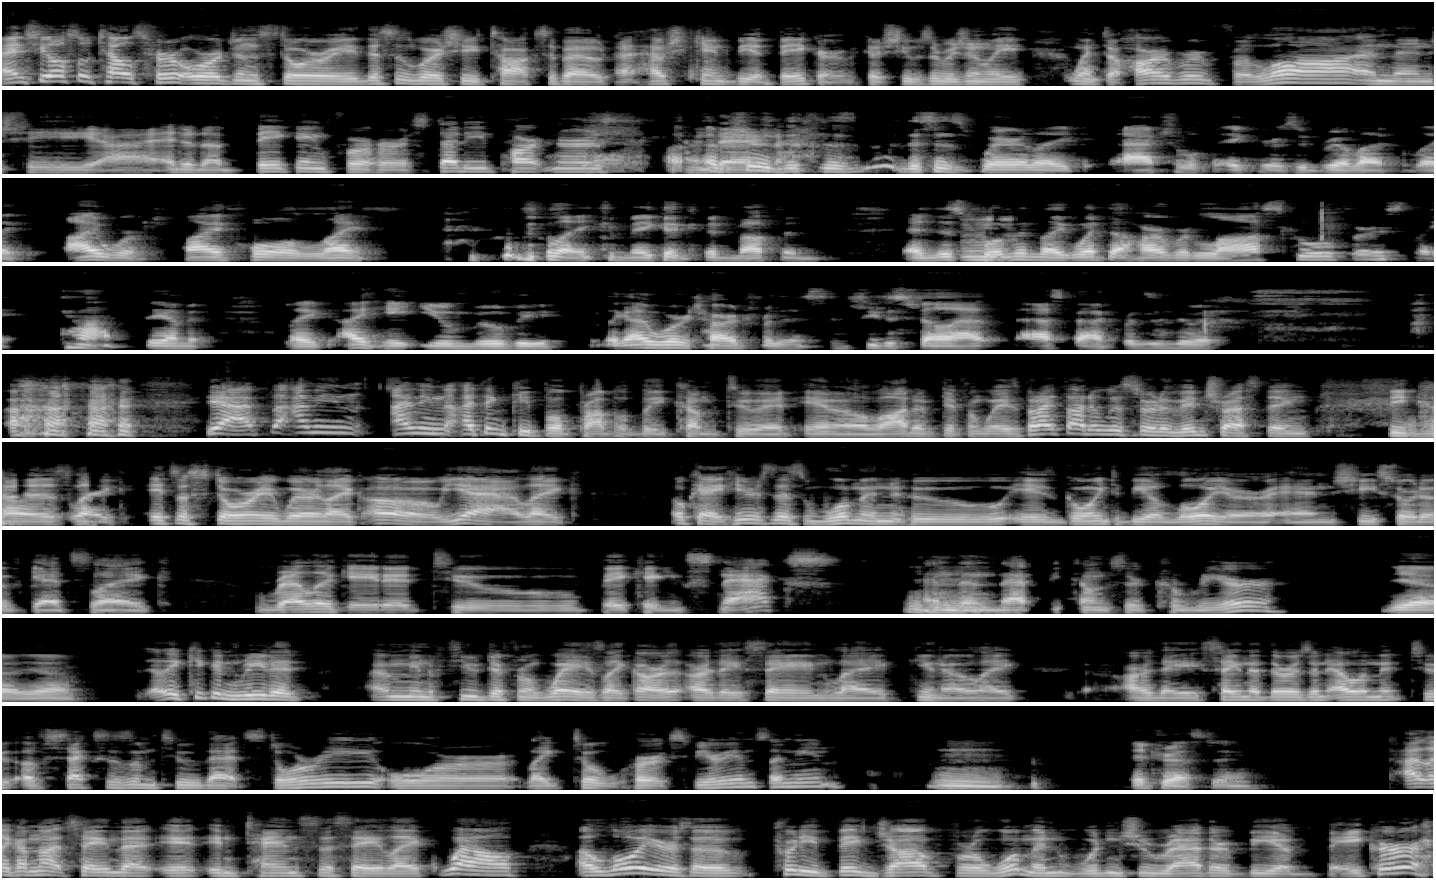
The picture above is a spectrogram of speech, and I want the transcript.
And she also tells her origin story. This is where she talks about uh, how she came to be a baker because she was originally went to Harvard for law, and then she uh, ended up baking for her study partners. And I'm sure this is this is where like actual bakers in real life like I worked my whole life to like make a good muffin, and this Mhm. woman like went to Harvard Law School first. Like, god damn it! Like, I hate you, movie. Like, I worked hard for this, and she just fell ass backwards into it. yeah, I mean, I mean, I think people probably come to it in a lot of different ways, but I thought it was sort of interesting because, like, it's a story where, like, oh yeah, like, okay, here's this woman who is going to be a lawyer, and she sort of gets like relegated to baking snacks, Mhm. and then that becomes her career. Yeah, yeah. Like, you can read it. I mean, a few different ways. Like, are are they saying like, you know, like are they saying that there is an element to of sexism to that story or like to her experience i mean Mm. Interesting. I, like i'm not saying that it intends to say like well a lawyer is a pretty big job for a woman wouldn't you rather be a baker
